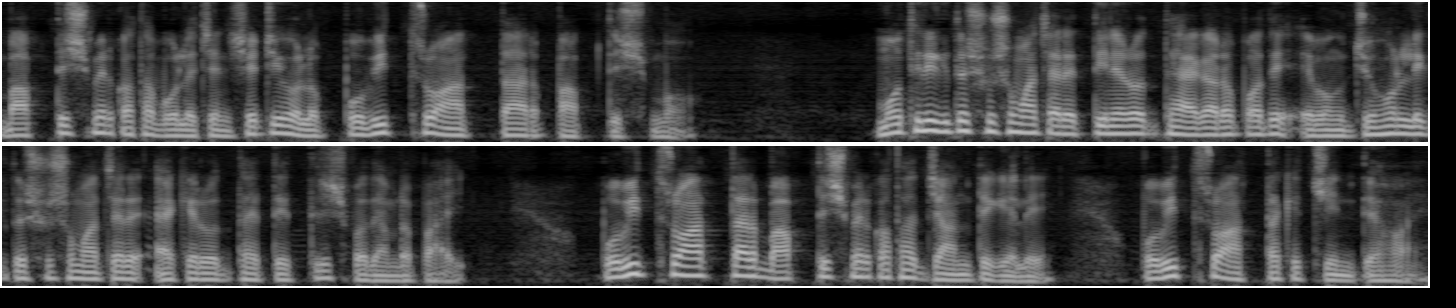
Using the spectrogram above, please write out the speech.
বাপ্তিস্মের কথা বলেছেন, সেটি হলো পবিত্র আত্মার বাপ্তিস্ম। মতিলিখিত সুসমাচারের তিনের অধ্যায় এগারো পদে এবং জোহন লিখিত সুসমাচারের একের অধ্যায় তেত্রিশ পদে আমরা পাই। পবিত্র আত্মার বাপ্তিস্মের কথা জানতে গেলে পবিত্র আত্মাকে চিনতে হয়।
